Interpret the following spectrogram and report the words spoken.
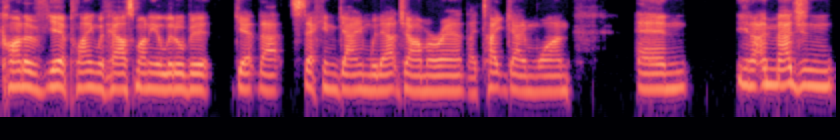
kind of, yeah, playing with house money a little bit, get that second game without Ja Morant. They take game one. And, you know, imagine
